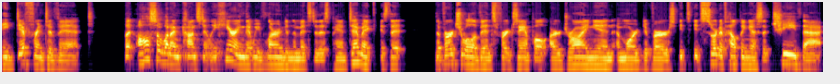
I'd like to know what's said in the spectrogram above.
a different event, but also what I'm constantly hearing that we've learned in the midst of this pandemic is that the virtual events, for example, are drawing in a more diverse. It's it's sort of helping us achieve that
